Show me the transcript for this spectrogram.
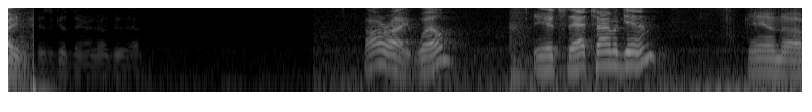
Right, it's a good thing I don't do that. All right, well, it's that time again, and uh,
